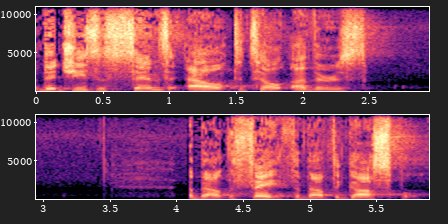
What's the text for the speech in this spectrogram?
that Jesus sends out to tell others about the faith, about the gospel.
